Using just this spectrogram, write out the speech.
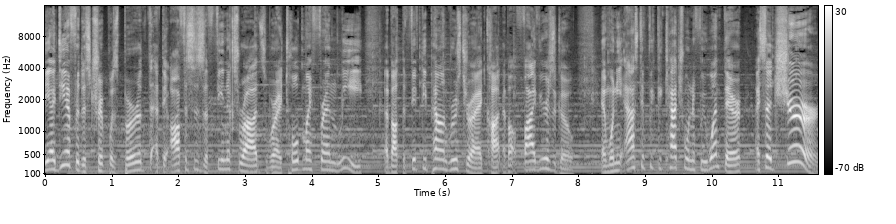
The idea for this trip was birthed at the offices of Phenix Rods, where I told my friend Li about the 50 pound rooster I had caught about five years ago. And when he asked if we could catch one if we went there, I said, sure,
